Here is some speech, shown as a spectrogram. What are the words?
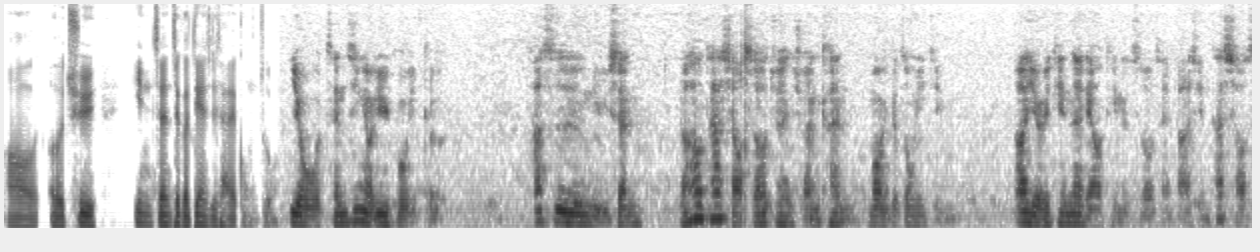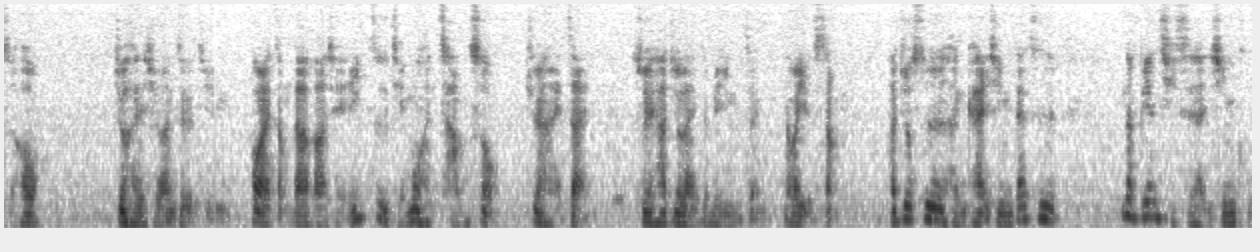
哦，而去应征这个电视台的工作？有，我曾经有遇过一个，她是女生，然后她小时候就很喜欢看某一个综艺节目。啊，有一天在聊天的时候才发现，他小时候就很喜欢这个节目。后来长大发现，诶，这个节目很长寿，居然还在，所以他就来这边应征，然后也上了。他就是很开心，但是那边其实很辛苦，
